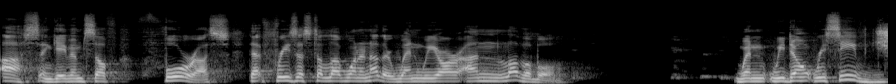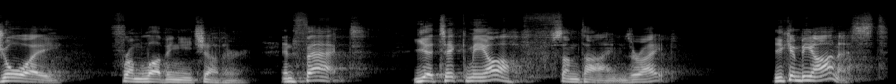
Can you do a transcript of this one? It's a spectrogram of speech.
us and gave himself for us that frees us to love one another when we are unlovable. When we don't receive joy from loving each other. In fact, you tick me off sometimes, right? You can be honest.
